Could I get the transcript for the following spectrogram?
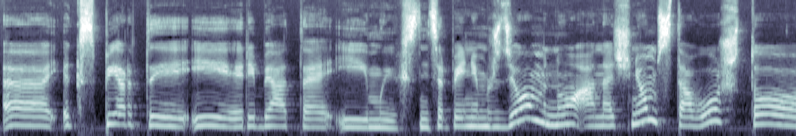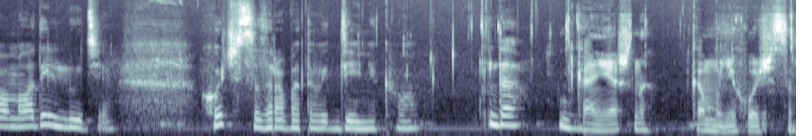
э, эксперты и ребята, и мы их с нетерпением ждем. Ну, а начнем с того, что молодые люди. Хочется зарабатывать денег вам? Да. Конечно. Кому не хочется?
